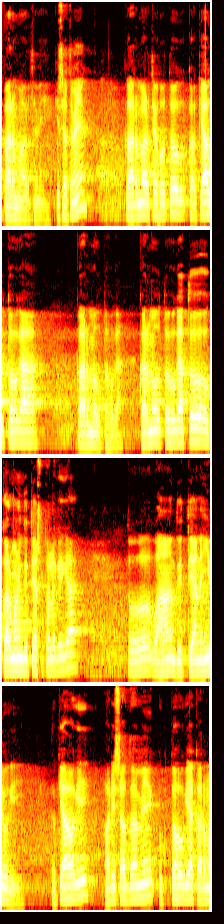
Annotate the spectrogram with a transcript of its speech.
कर्म अर्थ में। किस अर्थ में? कर्म अर्थ हो तो क्या उत होगा? कर्म उत होगा। कर्म उत होगा तो कर्मणि द्वितीय सूत्र लगेगा? तो वहाँ द्वितीय नहीं होगी। तो क्या होगी? हरि शब्द में उक्त हो गया कर्म।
